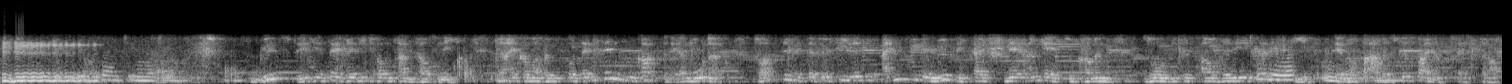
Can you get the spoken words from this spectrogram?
Günstig ist der Kredit vom Pfandhaus nicht. 3,5% Zinsen kostet er im Monat. Trotzdem ist er für viele die einzige Möglichkeit, schnell an Geld zu kommen. So sieht es auch René Kalecki, der noch Bares fürs Weihnachtsfest braucht.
